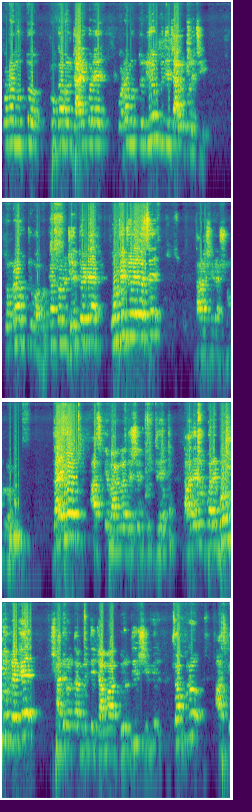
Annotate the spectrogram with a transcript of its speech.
কোটা মুক্ত প্রজ্ঞাপন জারি করে কোটা মুক্ত নিয়োগ বিধি চালু করেছি। তোমরা একটু অপেক্ষা করো, যেহেতু এটা কোর্টে চলে গেছে, তারা সেটা শুনলো যাই হোক, আজকে বাংলাদেশের যুদ্ধে তাদের উপরে বন্দুক রেখে স্বাধীনতা বিরোধী জামাত বিরোধী শিবির চক্র আজকে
